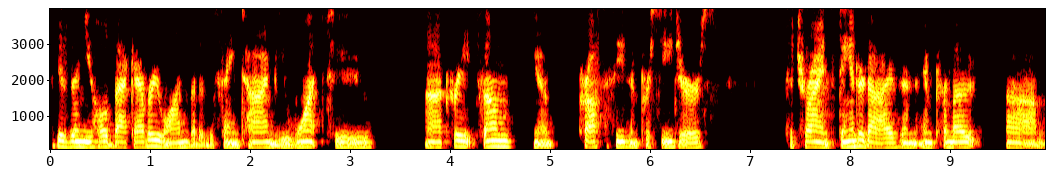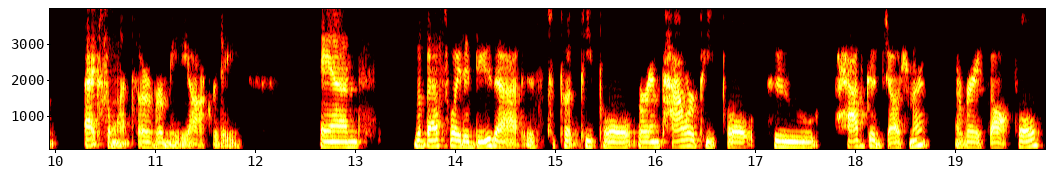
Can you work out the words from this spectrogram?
because then you hold back everyone. But at the same time, you want to uh, create some you know processes and procedures to try and standardize and, and promote um, excellence over mediocrity. And the best way to do that is to put people or empower people who have good judgment, are very thoughtful,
